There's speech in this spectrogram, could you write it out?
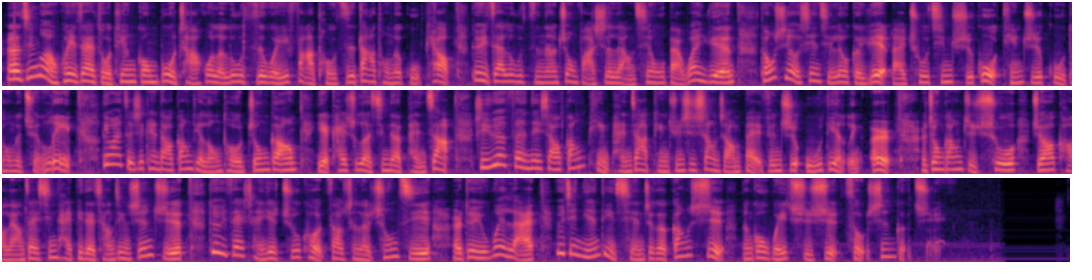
而金管会在昨天公布查获了陆资违法投资大同的股票，对于在陆资呢重罚是两千五百万元，同时有限期六个月来出清持股、停止股东的权利。另外则是看到钢铁龙头中钢也开出了新的盘价，十一月份内销钢品盘价平均是上涨百分之五点零二。而中钢指出，主要考量在新台币的强劲升值，对于在产业出口造成了冲击。而对于未来，预计年底前这个钢市能够维持是。走深格局。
